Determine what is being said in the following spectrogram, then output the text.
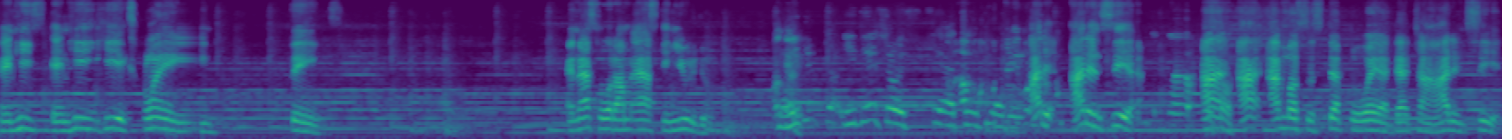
and he's and he he explained things, and that's what I'm asking you to do. Okay. he, did show, he did show his CIT for the, I didn't I didn't see it. I I, I must have stepped away at that time. I didn't see it.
